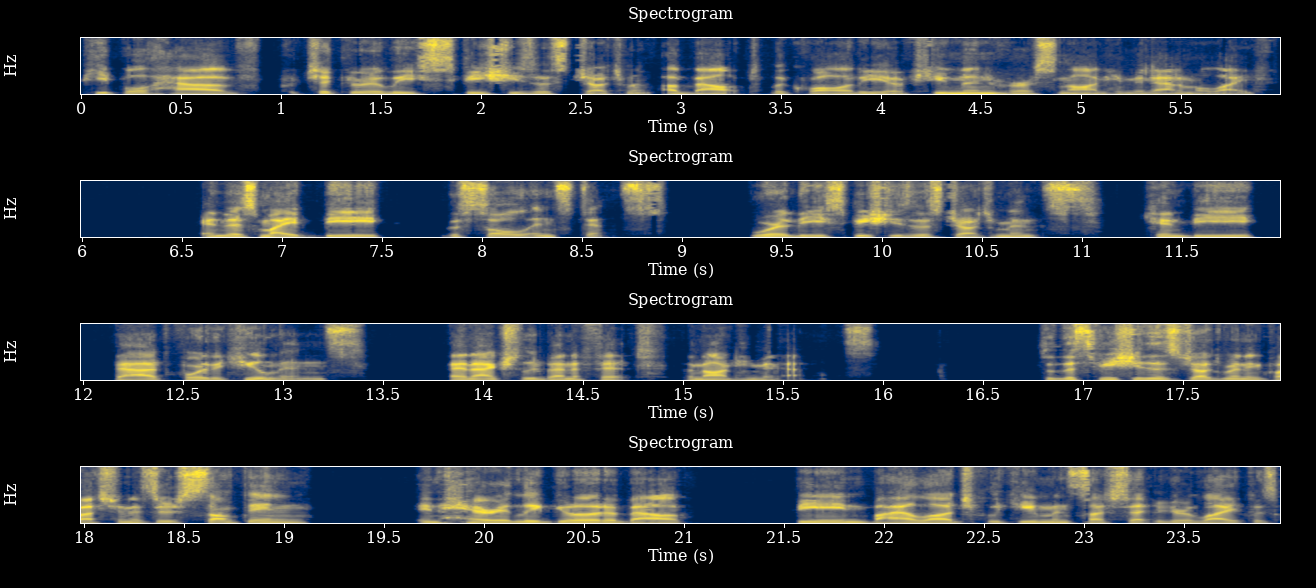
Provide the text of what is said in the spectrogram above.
people have particularly speciesist judgment about the quality of human versus non-human animal life. And this might be the sole instance where the speciesist judgments can be bad for the humans and actually benefit the non-human animals. So the speciesist judgment in question is there's something inherently good about being biologically human such that your life is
